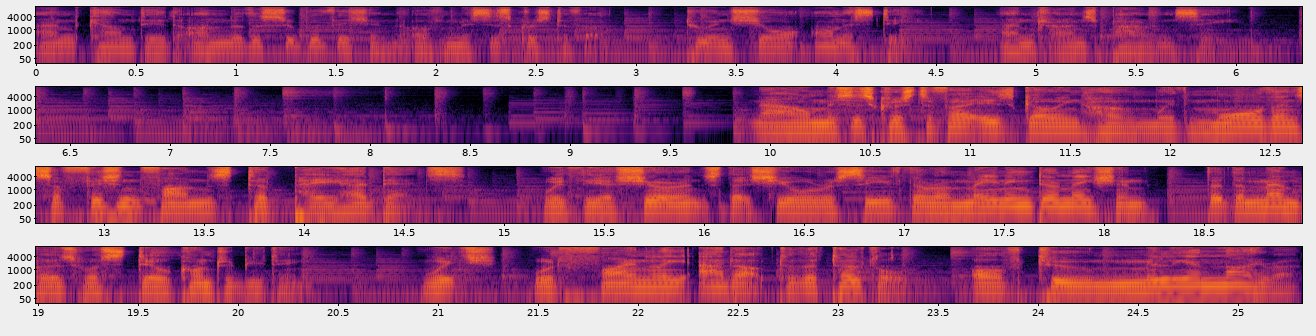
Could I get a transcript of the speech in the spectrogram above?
and counted under the supervision of Mrs. Christopher to ensure honesty and transparency. Now Mrs. Christopher is going home with more than sufficient funds to pay her debts, with the assurance that she will receive the remaining donation that the members were still contributing, which would finally add up to the total of 2 million naira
